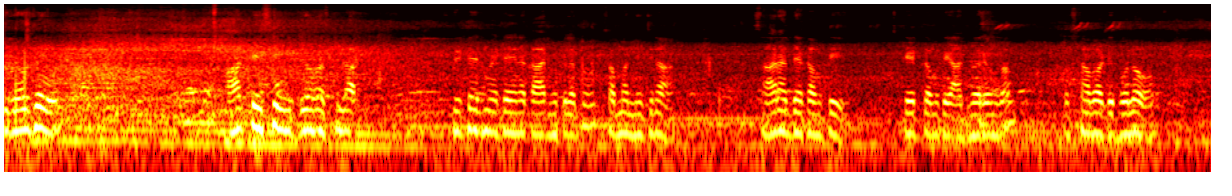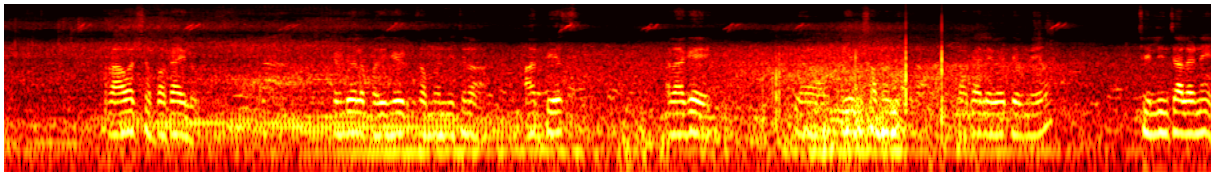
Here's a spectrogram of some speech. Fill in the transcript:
ఈరోజు ఆర్టీసీ ఉద్యోగస్తుల రిటైర్మెంట్ అయిన కార్మికులకు సంబంధించిన సారథ్య కమిటీ స్టేట్ కమిటీ ఆధ్వర్యంలో కృష్ణాబాద్ డిపోలో రావాల్సిన బకాయిలు రెండు వేల పదిహేడుకు సంబంధించిన ఆర్పిఎస్ అలాగే దీనికి సంబంధించిన బకాయిలు ఏవైతే ఉన్నాయో చెల్లించాలని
